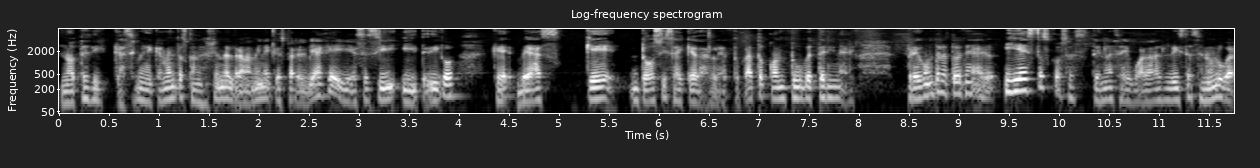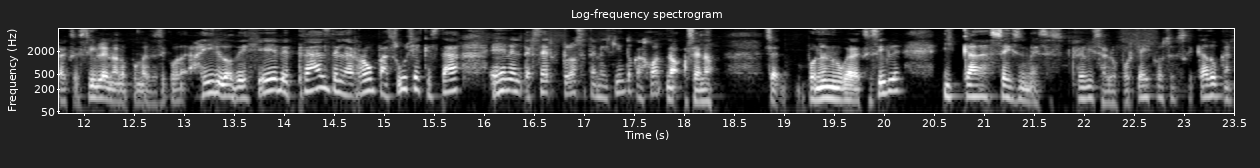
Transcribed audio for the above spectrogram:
No te di casi medicamentos con excepción del dramamine que es para el viaje y ese sí, y te digo que veas qué dosis hay que darle a tu gato con tu veterinario. Pregúntale a tu veterinario. Y estas cosas, tenlas ahí guardadas listas en un lugar accesible. No lo pongas así como, ay, lo dejé detrás de la ropa sucia que está en el tercer closet, en el quinto cajón. No, o sea, no. O sea, en un lugar accesible y cada seis meses revísalo porque hay cosas que caducan.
